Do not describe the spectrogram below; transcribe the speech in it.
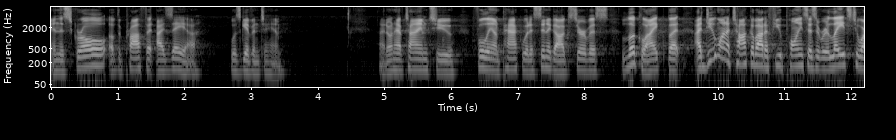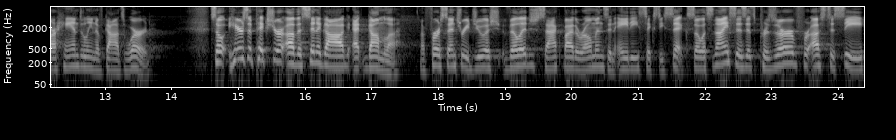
And the scroll of the prophet Isaiah was given to him. I don't have time to fully unpack what a synagogue service look like, but I do want to talk about a few points as it relates to our handling of God's word. So here's a picture of a synagogue at Gamla, a first century Jewish village sacked by the Romans in AD 66. So what's nice is it's preserved for us to see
